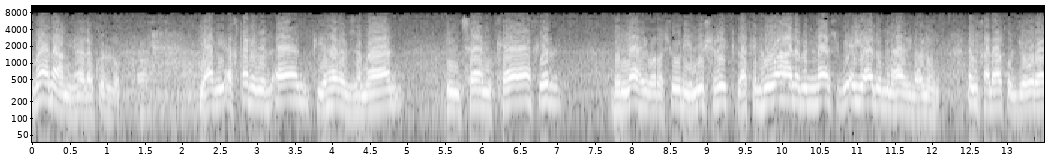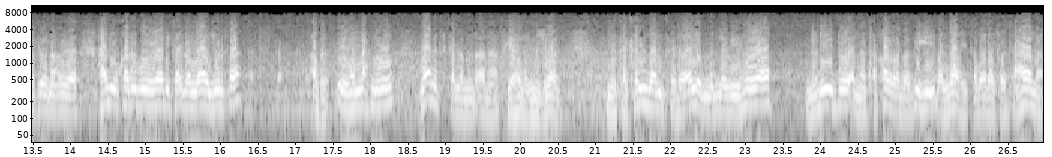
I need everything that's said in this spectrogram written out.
ما نعني هذا كله. يعني أفترض الآن في هذا الزمان إنسان كافر بالله ورسوله مشرك لكن هو أعلم الناس بأي علم من هذه العلوم؟ الفلك والجغرافيا ونحو ذلك. هل يقرب ذلك إلى الله زلفى؟ أبدا إذا نحن لا نتكلم الآن في هذا المجال نتكلم في العلم الذي هو نريد أن نتقرب به إلى الله تبارك وتعالى.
